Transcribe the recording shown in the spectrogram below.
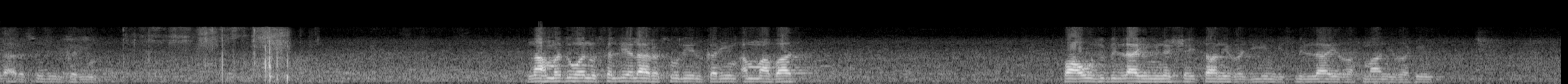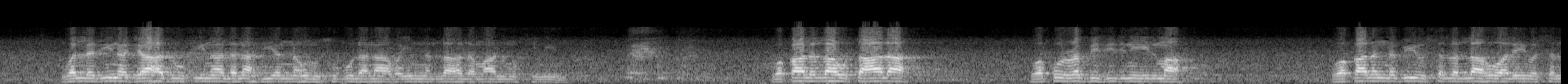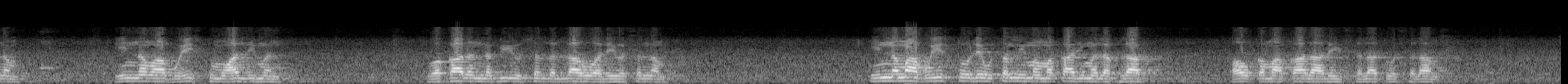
على رسول الكريم نحمد ونصلي على رسوله الكريم أما بعد فأعوذ بالله من الشيطان الرجيم بسم الله الرحمن الرحيم والذين جاهدوا فينا لنهدينهم سبلنا وإن الله لمع المحسنين وقال الله تعالى وقل رب زدني علما۔ وقال النبي صلى الله عليه وسلم انما بعثت معلما. وقال النبي صلى الله عليه وسلم انما بعثت لاتمم مكارم الاخلاق او كما قال عليه الصلاه والسلام،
